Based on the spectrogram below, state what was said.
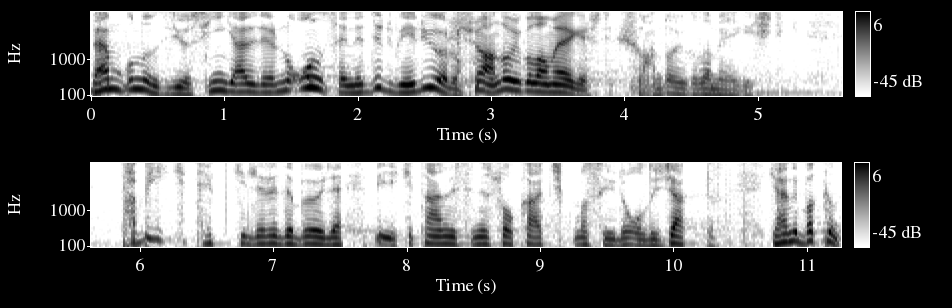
Ben bunun diyor sinyallerini 10 senedir veriyorum. Şu anda uygulamaya geçtik. Şu anda uygulamaya geçtik. Tabii ki tepkileri de böyle bir iki tanesinin sokağa çıkmasıyla olacaktır. Yani bakın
